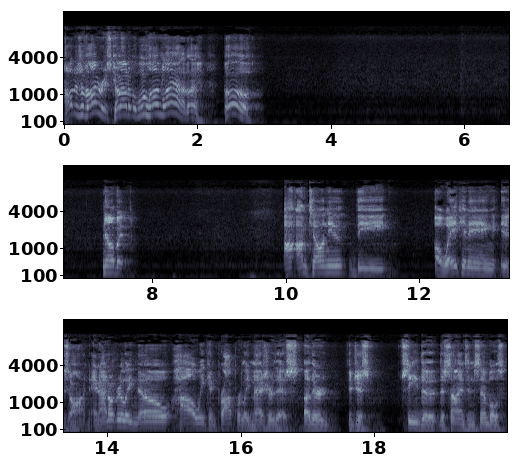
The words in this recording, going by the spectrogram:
how does a virus come out of a Wuhan lab? Uh, oh. No, but I- I'm telling you, the awakening is on. And I don't really know how we can properly measure this other to just see the, the signs and symbols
